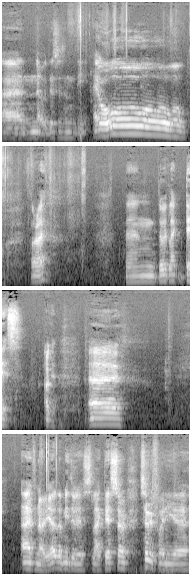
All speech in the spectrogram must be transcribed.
Uh, no, this isn't the. Oh, all right. Then do it like this. Okay. Uh, I have no idea. Let me do this like this. So sorry for the uh,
